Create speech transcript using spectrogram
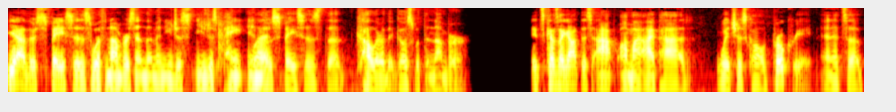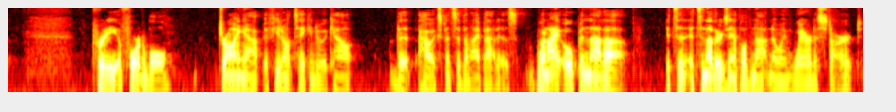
Yeah, there's spaces with numbers in them, and you just you just paint in Right. those spaces the color that goes with the number. It's because I got this app on my iPad, which is called Procreate, and it's a pretty affordable drawing app if you don't take into account that how expensive an iPad is. When I open that up, it's an, it's another example of not knowing where to start.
